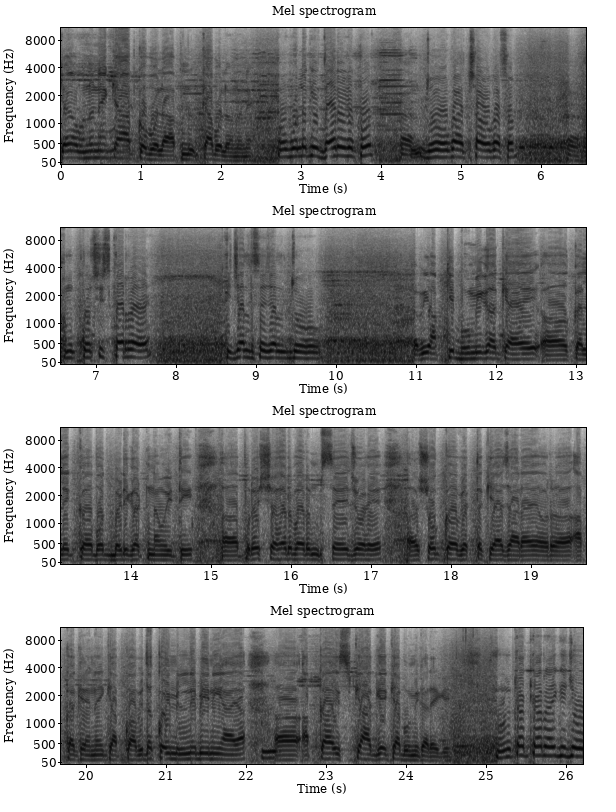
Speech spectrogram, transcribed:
क्या उन्होंने क्या आपको बोला? आप क्या बोला उन्होंने? वो बोले कि धैर्य रखो जो होगा अच्छा होगा सब। हम कोशिश कर रहे हैं कि जल्द से जल्द जो हो अभी आपकी भूमिका क्या है? अ, कल एक बहुत बड़ी घटना हुई थी। अ, पूरे शहर भर से जो है शोक व्यक्त किया जा रहा है और आपका कहना है कि आपको अभी तक कोई मिलने भी नहीं आया। अ, आपका इसके आगे क्या भूमिका रहेगी? उनका क्या रहेगी जो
